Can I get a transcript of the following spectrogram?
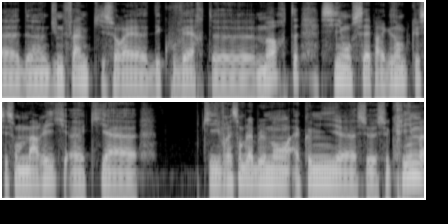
euh, d'une femme qui serait découverte euh, morte, si on sait par exemple que c'est son mari euh, qui a qui vraisemblablement a commis ce, crime,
